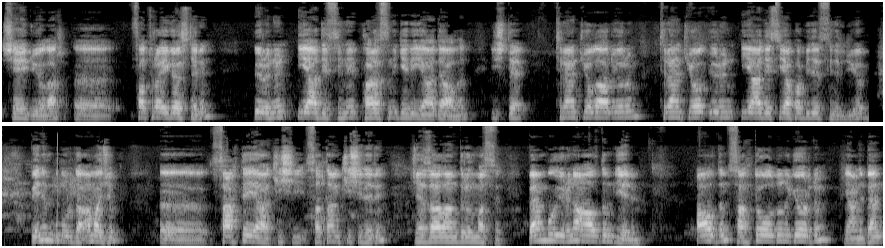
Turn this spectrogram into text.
şey diyorlar e, faturayı gösterin ürünün iadesini parasını geri iade alın. İşte trend yolu arıyorum. Trend yol ürün iadesi yapabilirsiniz diyor. Benim burada amacım e, sahte yağ kişi satan kişilerin cezalandırılması. Ben bu ürünü aldım diyelim. Aldım, sahte olduğunu gördüm. Yani ben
